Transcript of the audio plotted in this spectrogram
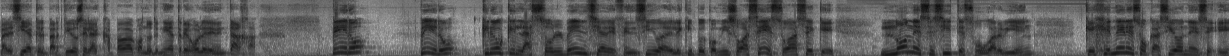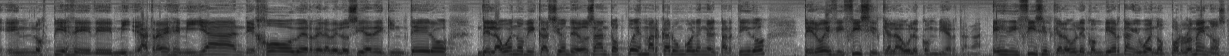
parecía que el partido se le escapaba cuando tenía tres goles de ventaja. Pero, pero creo que la solvencia defensiva del equipo de comiso hace eso, hace que no necesites jugar bien, que generes ocasiones en, los pies de, a través de Millán, de Hover, de la velocidad de Quintero, de la buena ubicación de Dos Santos, puedes marcar un gol en el partido, pero es difícil que a la U le conviertan. ¿ah? Es difícil que a la U le conviertan y bueno, por lo menos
